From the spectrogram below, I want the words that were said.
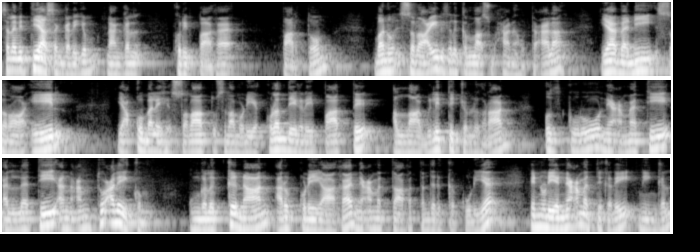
சில வித்தியாசங்களையும் நாங்கள் குறிப்பாக பார்த்தோம் பனு இஸ்ராயில்களுக்கு அல்லா சுப்ஹானஹு தாலா யா பனி இஸ்ராயில் யாக்கூப் அலஹி சலாத்து வஸலாமுடைய குழந்தைகளை பார்த்து அல்லாஹ் விழித்துச் சொல்லுகிறான் உஸ்குரு நிஅமதி அல்லதி அன்அம்து அலைக்கும். உங்களுக்கு நான் அருக்குடையாக ஞாமத்தாக தந்திருக்கக்கூடிய என்னுடைய ஞாமத்துகளை நீங்கள்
